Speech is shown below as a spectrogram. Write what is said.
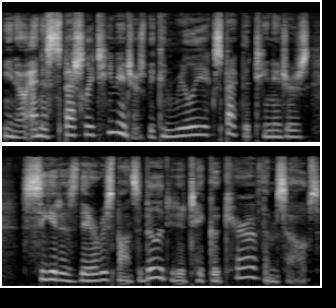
You know, and especially teenagers, we can really expect that teenagers see it as their responsibility to take good care of themselves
